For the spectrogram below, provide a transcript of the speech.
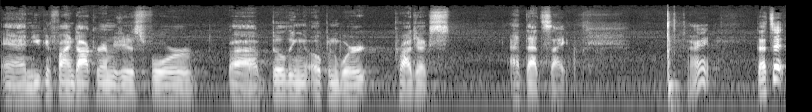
and you can find Docker images for uh, building OpenWrt projects at that site. All right, that's it.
